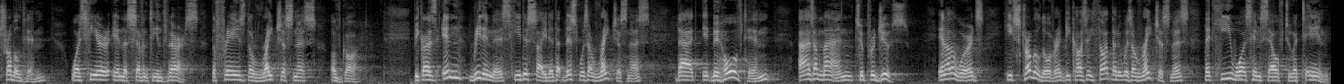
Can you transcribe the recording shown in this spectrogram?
troubled him was here in the 17th verse the phrase, the righteousness of God. Because in reading this, he decided that this was a righteousness that it behoved him as a man to produce. In other words, he struggled over it because he thought that it was a righteousness that he was himself to attain.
